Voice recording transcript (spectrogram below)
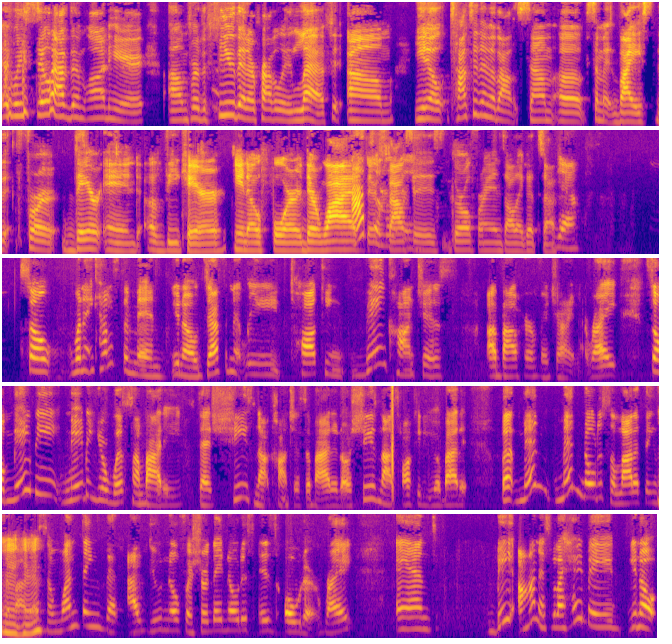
if we still have them on here, um, for the few that are probably left, um, you know, talk to them about some of some advice that, for their end of V care, you know, for their wives, Absolutely. their spouses, girlfriends, all that good stuff. Yeah. So when it comes to men, you know, definitely talking, being conscious about her vagina, right? So maybe maybe you're with somebody that she's not conscious about it or she's not talking to you about it. But men men notice a lot of things mm-hmm. about us. And one thing that I do know for sure they notice is odor, right? And be honest, be like, hey babe, you know,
